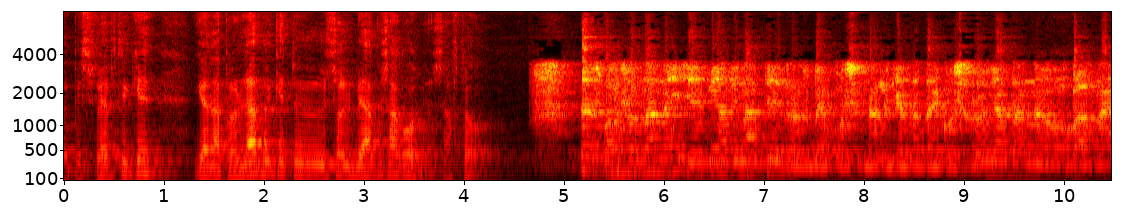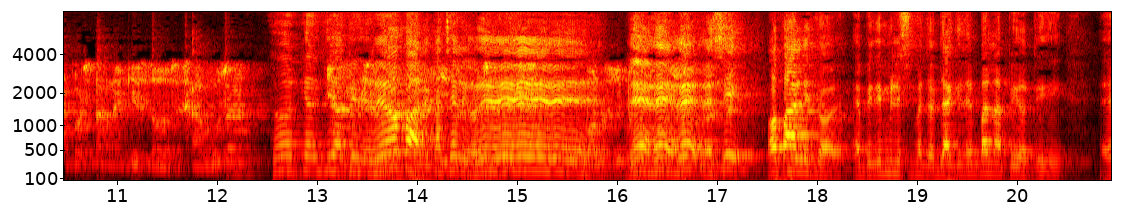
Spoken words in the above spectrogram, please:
επισφεύτηκε για να προλάβει και τους Ολυμπιακούς Αγώνες. Αυτό. Τέλος πάντων, όσο να είναι, είχε μια δυνατή έδρα ο Ολυμπιακός στην αλήθεια αυτά τα 20 χρόνια, όταν ο Παναθηναϊκός ήταν εκεί στο στη Χαβούζα. Τώρα και γιατί. Ρε, όπα, ρε, κάτσε λίγο. Ρε, ρε, ρε, ρε, ρε, ρε, ρε, ρε, εσύ, όπα λίγο. ρε. Επειδή μίλησες με τον Τάκη, δεν πάει να πει ότι ε,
